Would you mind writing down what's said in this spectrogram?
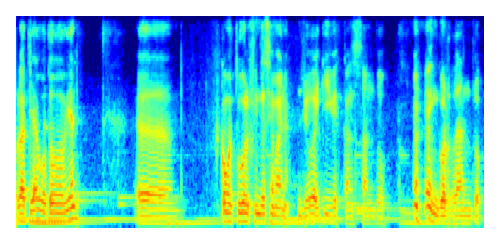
Hola Tiago, ¿todo bien? Eh, ¿Cómo estuvo el fin de semana? Yo aquí descansando engordando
